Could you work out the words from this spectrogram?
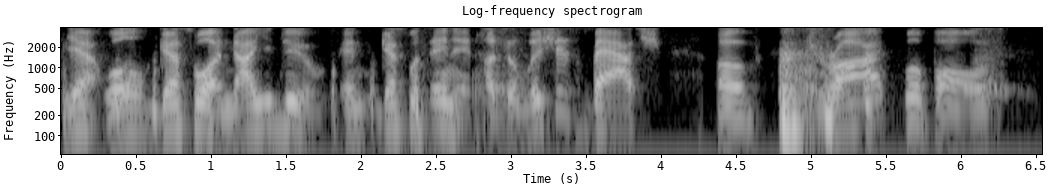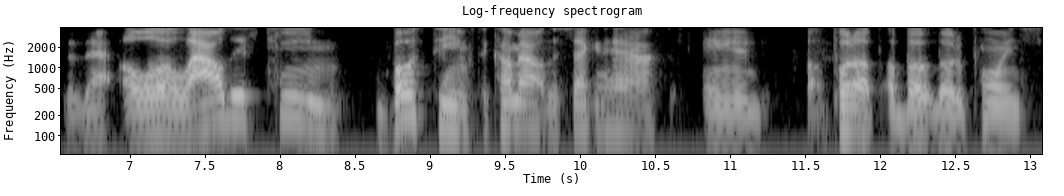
Yeah, well, guess what? Now you do. And guess what's in it? A delicious batch of dry footballs that will allow this team both teams to come out in the second half and uh, put up a boatload of points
